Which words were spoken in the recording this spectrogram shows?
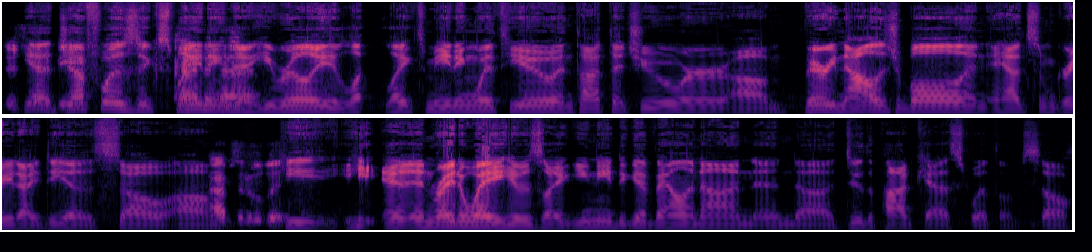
there's Yeah, going to be Jeff was explaining that he really li- liked meeting with you and thought that you were um, very knowledgeable and had some great ideas. So um, absolutely he he and and right away he was like, "You need to get Valin on and uh, do the podcast with him." So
